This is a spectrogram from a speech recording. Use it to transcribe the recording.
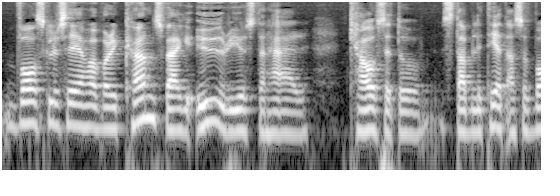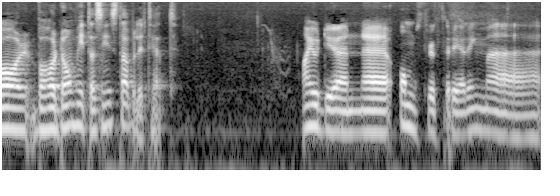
vad skulle du säga har varit Kölns väg ur just den här kaoset och stabilitet? Alltså var, var har de hittat sin stabilitet? Man gjorde ju en eh, omstrukturering med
